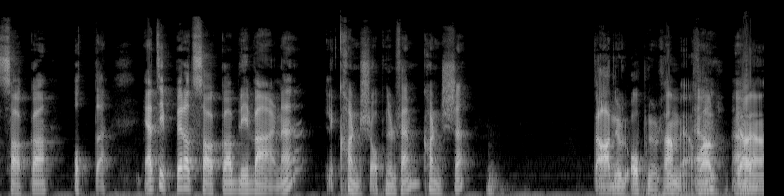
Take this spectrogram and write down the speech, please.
Saka 8. Jeg tipper at Saka blir værende, eller kanskje opp 0-5. Kanskje. Ja, 0, opp 05 i hvert fall. Ja, Ja, ja.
